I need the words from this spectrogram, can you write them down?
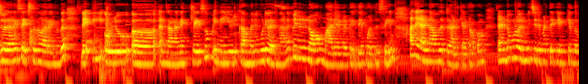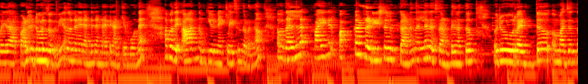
ജ്വല്ലറി സെറ്റ്സ് എന്ന് പറയുന്നത് ഈ ഒരു ആ, എന്താണ് നെക്ലേസും പിന്നെ ഈ ഒരു കമ്മലും കൂടി വരുന്നതാണ്. പിന്നെ ഒരു ലോങ് മാലയാണ് കേട്ടോ ഇതേപോലത്തെ സെയിം അത് ഞാൻ രണ്ടാമതിട്ട് കാണിക്കാം കേട്ടോ. അപ്പം രണ്ടും കൂടെ ഒരുമിച്ചിരുമ്പോഴത്തേക്ക് എനിക്ക് എന്തോ ഭയങ്കര ആർപ്പാടായിട്ട് പോലെ തോന്നി. അതുകൊണ്ടാണ് ഞാൻ രണ്ടും രണ്ടായിട്ട് കാണിക്കാൻ പോകുന്നത് അപ്പോൾ അതെ ആദ്യം നമുക്ക് ഈ ഒരു നെക്ലേസും തുടങ്ങാം. അപ്പോൾ നല്ല ഭയങ്കര പക്ക ട്രഡീഷണൽ ലുക്കാണ് നല്ല രസമാണ് ഇതിനകത്ത്. ഒരു റെഡ് മജന്ത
